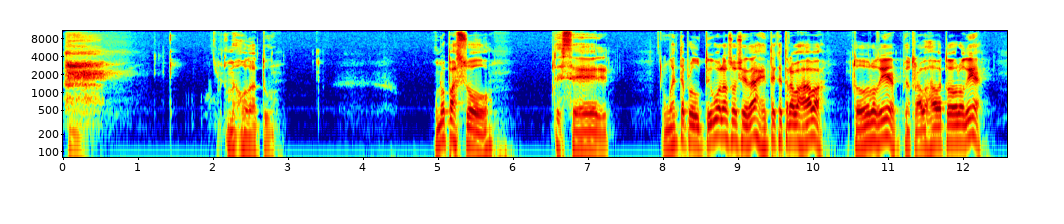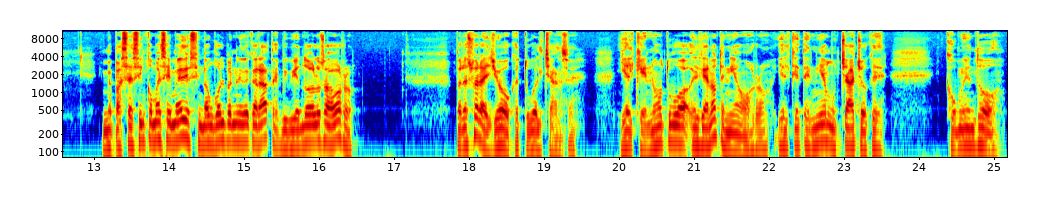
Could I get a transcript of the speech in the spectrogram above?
No me jodas tú. Uno pasó de ser un ente productivo de la sociedad, gente que trabajaba todos los días. Yo trabajaba todos los días. Me pasé cinco meses y medio sin dar un golpe ni de karate, viviendo de los ahorros. Pero eso era yo que tuve el chance. Y el que no tuvo, el que no tenía ahorro. Y el que tenía muchachos que comiendo,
